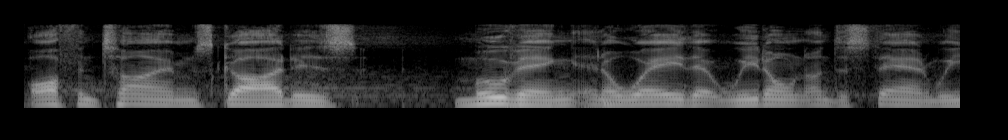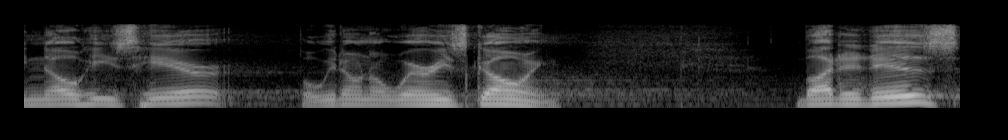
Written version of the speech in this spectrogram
oftentimes, God is moving in a way that we don't understand. We know He's here, but we don't know where He's going. But it is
